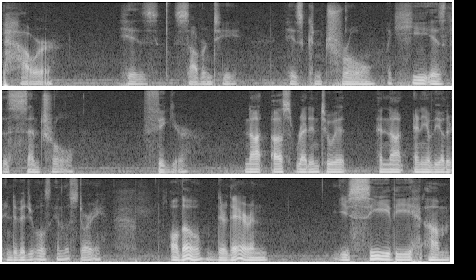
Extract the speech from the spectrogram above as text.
power, His sovereignty, His control. Like He is the central figure, not us read into it and not any of the other individuals in the story. Although they're there and you see the um,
